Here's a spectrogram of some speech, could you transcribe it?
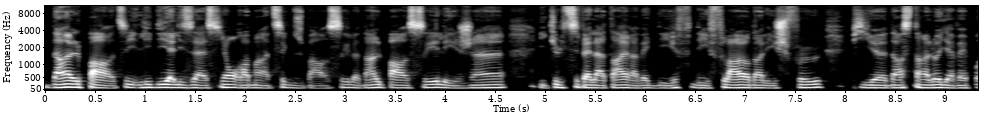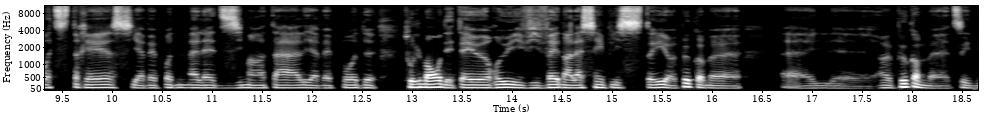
dans le passé, l'idéalisation romantique du passé, dans le passé, les gens, ils cultivaient la terre avec des, fleurs dans les cheveux, puis euh, dans ce temps-là, il n'y avait pas de stress, il n'y avait pas de maladie mentale, il n'y avait pas de... Tout le monde était heureux et vivait dans la simplicité, un peu comme... Euh, un peu comme euh, tu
